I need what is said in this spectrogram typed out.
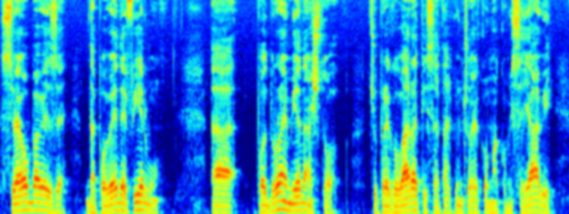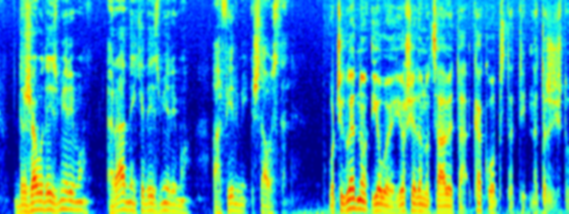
sve obaveze, da povede firmu pod brojem jedan što ću pregovarati sa takvim čovjekom ako mi se javi državu da izmirimo, radnike da izmirimo, a firmi šta ostane. Očigledno i ovo je još jedan od saveta kako opstati na tržištu.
